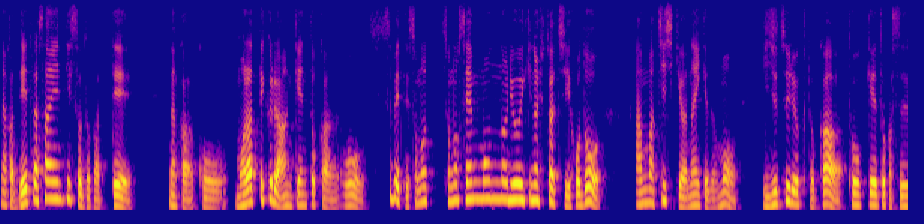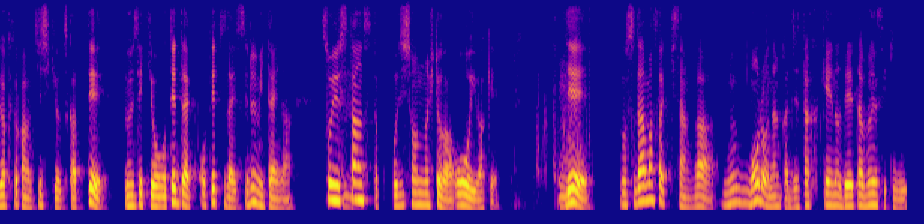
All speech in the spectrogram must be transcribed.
なんかデータサイエンティストとかってなんかこうもらってくる案件とかを全てそのその専門の領域の人たちほどあんま知識はないけども技術力とか統計とか数学とかの知識を使って分析をお手伝いお手伝いするみたいなそういうスタンスとかポジションの人が多いわけ。うん、でその菅田将暉さんがむもろなんか受託系のデータ分析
